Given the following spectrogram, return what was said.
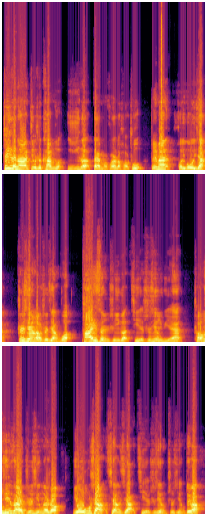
这个呢就是看作一个代码块的好处。同学们回顾一下，之前老师讲过，Python 是一个解释性语言，程序在执行的时候由上向下解释性执行，对吧？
